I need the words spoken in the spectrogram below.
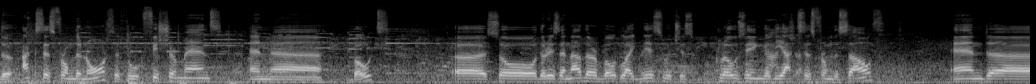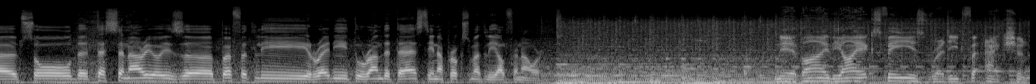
the access from the north to fishermen's and uh, boats. Uh, so there is another boat like this which is closing the access from the south. And uh, so the test scenario is uh, perfectly ready to run the test in approximately half an hour. Nearby, the IXV is readied for action.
